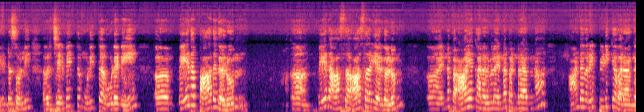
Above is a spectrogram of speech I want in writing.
என்று சொல்லி அவர் ஜெபித்து முடித்த உடனே ஆஹ், வேத பாதகரும் ஆஹ், வேத ஆசா ஆசாரியர்களும் என்ன ப- ஆயக்காரர்களும் என்ன பண்றாங்கன்னா ஆண்டவரை பிடிக்க வராங்க.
